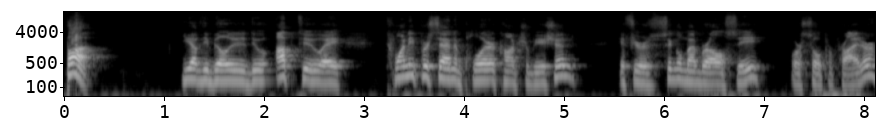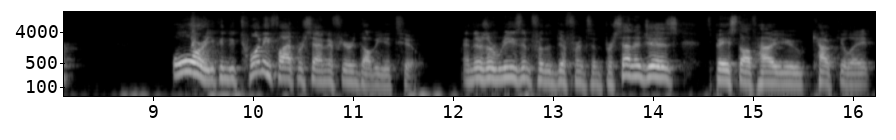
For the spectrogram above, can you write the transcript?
but you have the ability to do up to a 20% employer contribution if you're a single member LLC or sole proprietor, or you can do 25% if you're a W 2. And there's a reason for the difference in percentages. It's based off how you calculate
